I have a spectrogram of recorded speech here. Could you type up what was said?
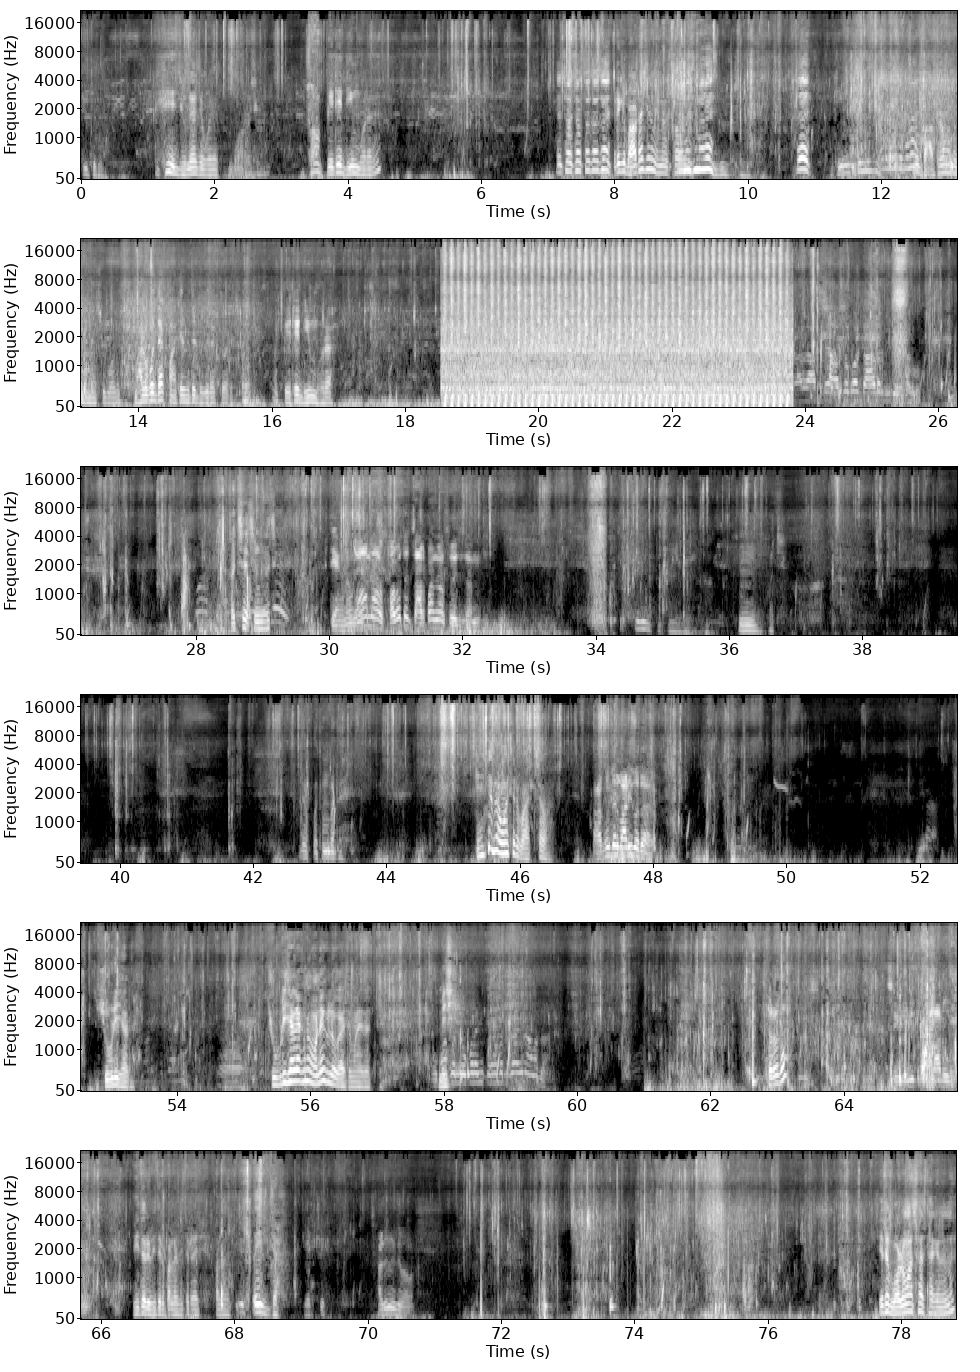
এই ঝুলে আছে বোঝা বড় ছিল সব পেটে ডিম ভরা হ্যাঁ? এটা কি বারোটা ছিল না? বারোটার মতো মনে হচ্ছে বড় ভালো করে দেখ পাঁচের ভিতরে ঢুকে রাখতে পারে। পেটে ডিম ভরা। আচ্ছা চিংড়ি আছে ট্যাংরা না। না সবে তো চার পাঁচ মাস হয়েছে জানি। হুম আচ্ছা। ট্যাংরা মাছের বাচ্চা। কাকুদের বাড়ি কোথায়? চুবড়ি ঝাড় চুবড়ি ঝাড় এখানে অনেক লোক আছে মাছ ধরতে বেশি উপরে ভিতরে ভিতরে পালার ভিতরে পালা। এই যা। ধরছি ছাড়ি নিতে বাবা এতে বড় মাছ ফাছ থাকে না না?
